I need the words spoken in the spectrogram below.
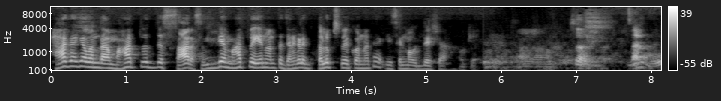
ಹಾಗಾಗಿ ಒಂದು ಆ ಮಹತ್ವದ ಸಾರ ವಿದ್ಯೆ ಮಹತ್ವ ಏನು ಅಂತ ಜನಗಳಿಗೆ ತಲುಪಿಸ್ಬೇಕು ಅನ್ನೋದೇ ಈ ಸಿನಿಮಾ ಉದ್ದೇಶ. ಓಕೆ. ಸರ್ ನೀವು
